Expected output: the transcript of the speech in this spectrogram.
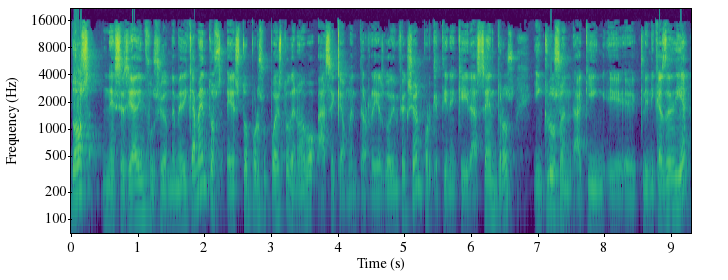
Dos, necesidad de infusión de medicamentos. Esto, por supuesto, de nuevo hace que aumente el riesgo de infección porque tienen que ir a centros, incluso aquí eh, eh, clínicas de día,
